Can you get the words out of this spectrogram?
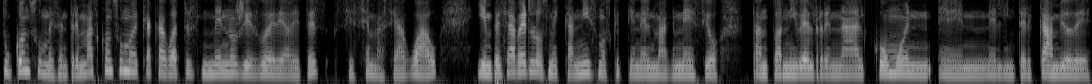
tú consumes, entre más consumo de cacahuates, menos riesgo de diabetes, sí se me hacía guau. Y empecé a ver los mecanismos que tiene el magnesio, tanto a nivel renal como en, el intercambio de,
